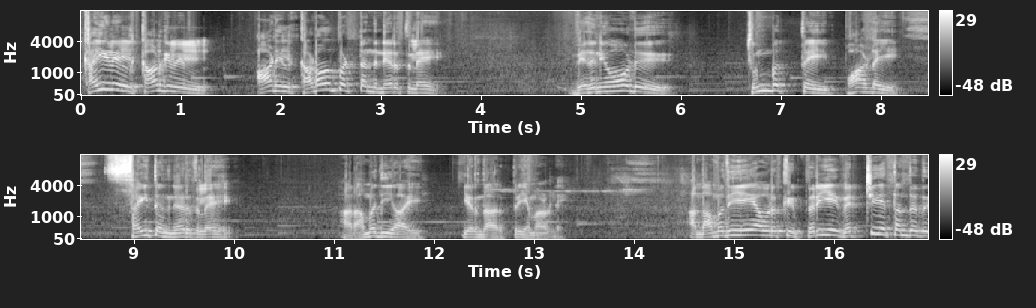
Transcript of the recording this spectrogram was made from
கைகளில் கால்களில் ஆணில் கடவப்பட்ட அந்த நேரத்திலே வேதனையோடு துன்பத்தை பாடை சைத்த அந்த நேரத்திலே அவர் அமைதியாய் இருந்தார் பிரியமானவர்களே. அந்த அமைதியே அவருக்கு பெரிய வெற்றியை தந்தது.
